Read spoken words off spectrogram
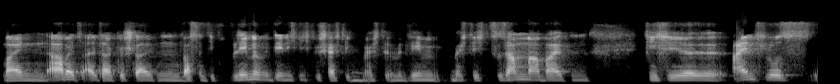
meinen Arbeitsalltag gestalten? Was sind die Probleme, mit denen ich mich beschäftigen möchte? Mit wem möchte ich zusammenarbeiten? Wie viel Einfluss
